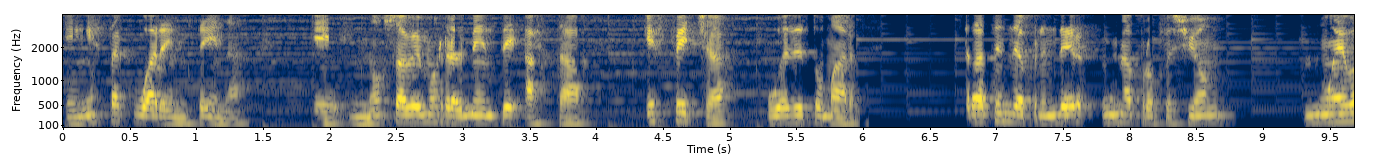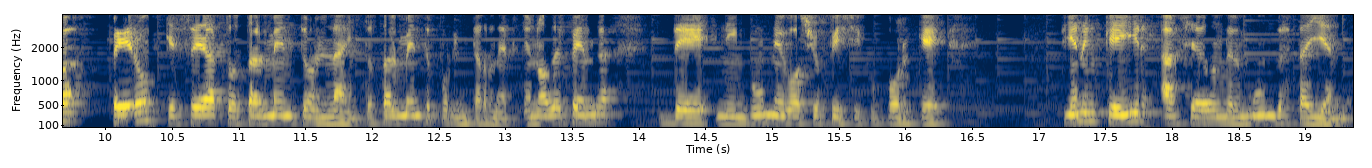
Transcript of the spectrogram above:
en esta cuarentena que no sabemos realmente hasta qué fecha puede tomar. Traten de aprender una profesión nueva pero que sea totalmente online, totalmente por internet, que no dependa de ningún negocio físico, porque tienen que ir hacia donde el mundo está yendo,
